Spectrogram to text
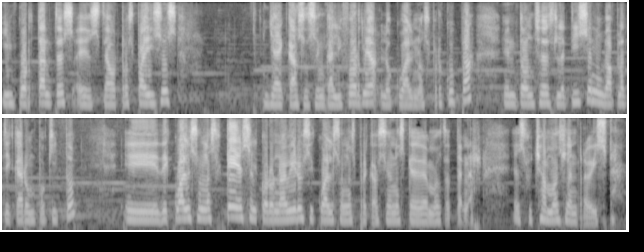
importantes este, a otros países. Ya hay casos en California, lo cual nos preocupa. Entonces Leticia nos va a platicar un poquito eh, de cuáles son las, qué es el coronavirus y cuáles son las precauciones que debemos de tener. Escuchamos la entrevista.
